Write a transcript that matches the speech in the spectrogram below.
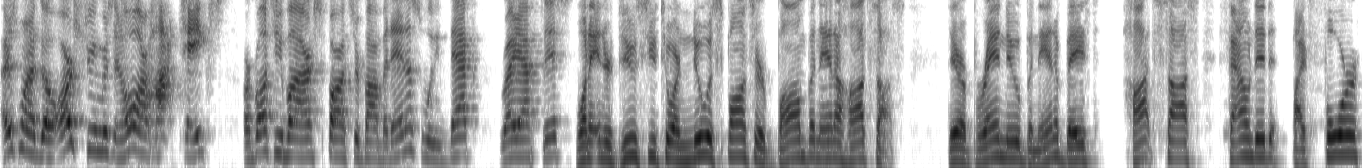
I just want to go. Our streamers and all our hot takes are brought to you by our sponsor, Bombanana. So we'll be back right after this. Want to introduce you to our newest sponsor, Bombanana Hot Sauce. They're a brand new banana based hot sauce founded by four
